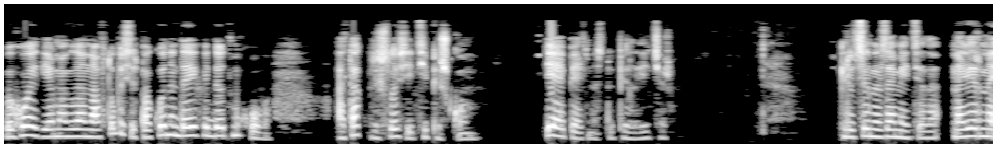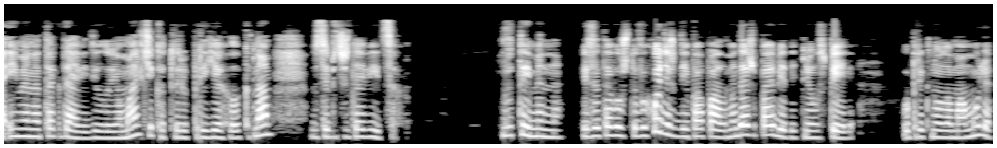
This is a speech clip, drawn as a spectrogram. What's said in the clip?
Выходит, я могла на автобусе спокойно доехать до Отмухова, а так пришлось идти пешком. И опять наступил вечер. Люцина заметила. Наверное, именно тогда видел ее мальчик, который приехал к нам в Забедждовицах. «Вот именно. Из-за того, что выходишь, где попало, мы даже пообедать не успели», — упрекнула мамуля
